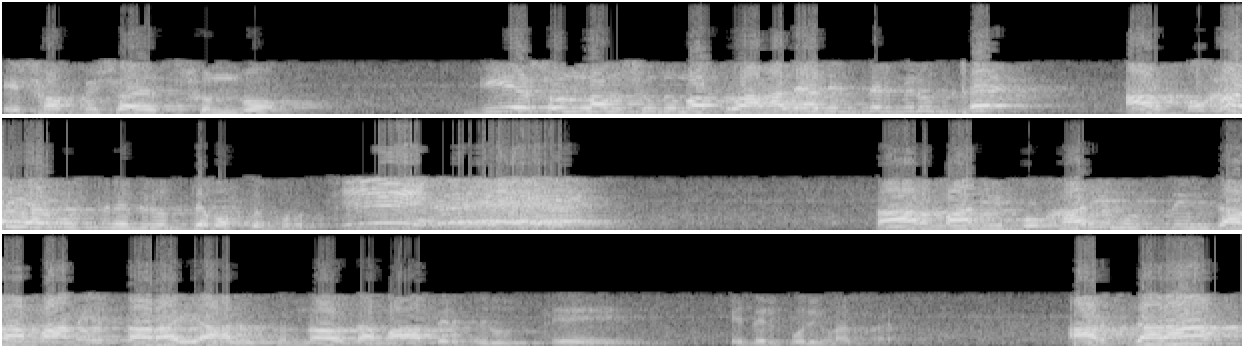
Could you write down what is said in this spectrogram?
এসব বিষয়ে শুনব। গিয়ে শুনলাম শুধুমাত্র আহলে হাদিসদের বিরুদ্ধে আর বোখারি আর মুসলিমের বিরুদ্ধে বক্তব্য হচ্ছে। তার মানে বোখারি, মুসলিম যারা মানে তারাই আহলুসুন্না জামাতের বিরুদ্ধে এদের পরিভাষায় আর যারা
